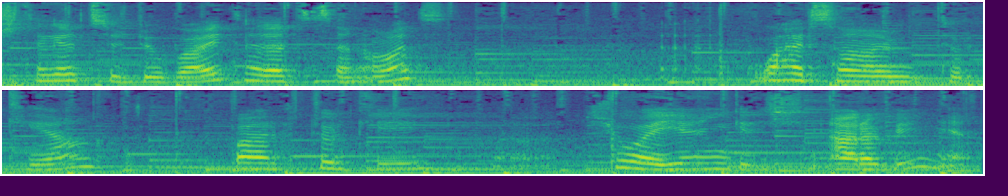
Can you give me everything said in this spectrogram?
اشتغلت في دبي ثلاث سنوات. واحد سنة من تركيا. بعرف تركي شوية إنجليش عربي يعني.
